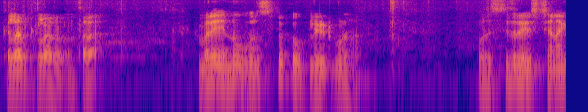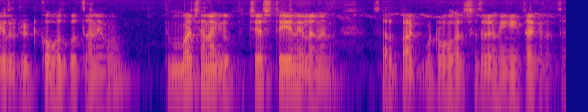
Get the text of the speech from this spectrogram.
ಕಲರ್ ಕಲರ್ ಒಂಥರ. ಆಮೇಲೆ ಇನ್ನೂ ಒರೆಸ್ಬೇಕು ಪ್ಲೇಟ್ಗಳನ್ನ ಒರೆಸಿದ್ರೆ ಎಷ್ಟು ಚೆನ್ನಾಗಿರುತ್ತೆ ಇಟ್ಕೋಬೋದು ಗೊತ್ತಾ ನೀವು? ತುಂಬ ಚೆನ್ನಾಗಿರುತ್ತೆ. ಚೆಸ್ಟ್ ಏನಿಲ್ಲ ನನಗೆ ಸರ್ಪ್ ಹಾಕ್ಬಿಟ್ಟು ಒರೆಸಿದ್ರೆ ನೀಟಾಗಿರುತ್ತೆ.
